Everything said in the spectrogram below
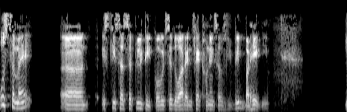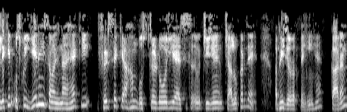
उस समय इसकी ससेबिलिटी कोविड से दोबारा इन्फेक्ट होने की ससेबिलिटी बढ़ेगी। लेकिन उसको ये नहीं समझना है कि फिर से क्या हम बूस्टर डोज या ऐसी चीज़ें चालू कर दें। अभी ज़रूरत नहीं है। कारण,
